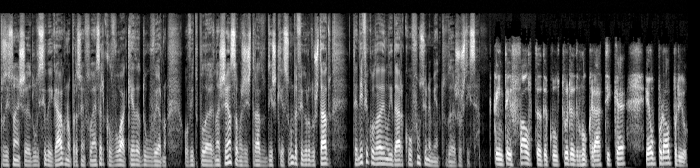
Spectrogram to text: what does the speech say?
posições do Lucílio Gago na Operação Influencer, que levou à queda do governo. Ouvido pela Renascença, o magistrado diz que a segunda figura do Estado tem dificuldade em lidar com o funcionamento da justiça. Quem tem falta de cultura democrática é o próprio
